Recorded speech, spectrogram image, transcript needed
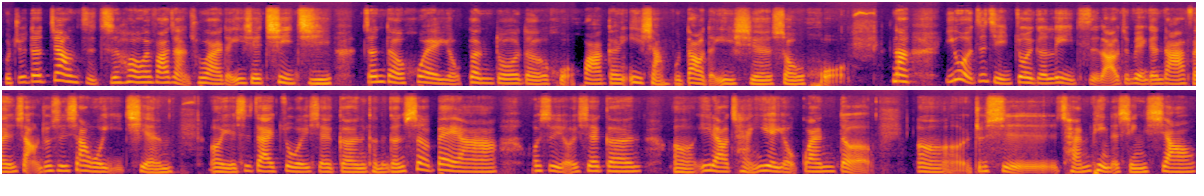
我觉得这样子之后会发展出来的一些契机，真的会有更多的火花跟意想不到的一些收获。那以我自己做一个例子啦，这边也跟大家分享，就是像我以前，呃，也是在做一些跟可能跟设备啊，或是有一些跟呃医疗产业有关的，呃，就是产品的行销。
